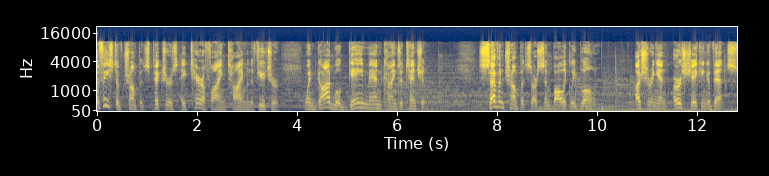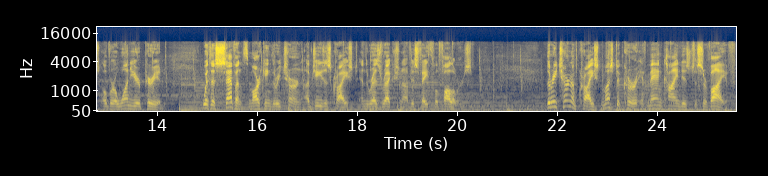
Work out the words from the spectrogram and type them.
The Feast of Trumpets pictures a terrifying time in the future when God will gain mankind's attention. Seven trumpets are symbolically blown, ushering in earth shaking events over a one year period, with the seventh marking the return of Jesus Christ and the resurrection of his faithful followers. The return of Christ must occur if mankind is to survive.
